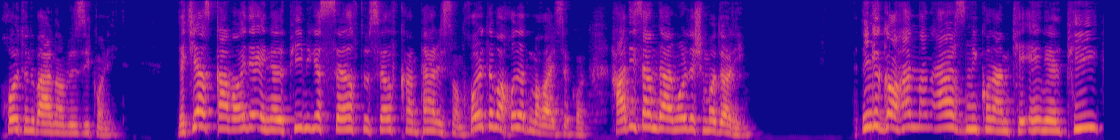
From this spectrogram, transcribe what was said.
خودتون رو برنامه‌ریزی کنید. یکی از قواعد NLP میگه self to self comparison. خودت با خودت مقایسه کن. حدیث هم در مورد شما داریم. اینکه گاهن من عرض می‌کنم که NLP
